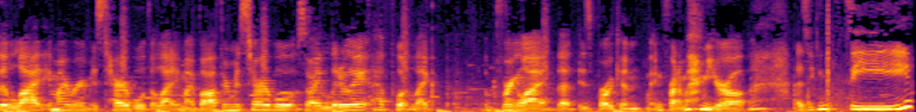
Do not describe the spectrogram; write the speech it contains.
The light in my room is terrible, the light in my bathroom is terrible, so I literally have put like a ring light that is broken in front of my mirror, as you can see,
